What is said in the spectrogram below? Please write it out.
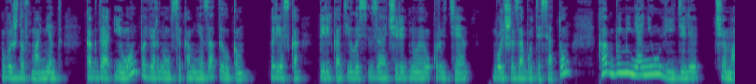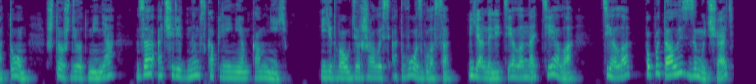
Выждав момент, когда и он повернулся ко мне затылком, резко перекатилась за очередное укрытие, больше заботясь о том, как бы меня не увидели, чем о том, что ждет меня за очередным скоплением камней. Едва удержалась от возгласа. Я налетела на тело. Тело попыталось замычать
